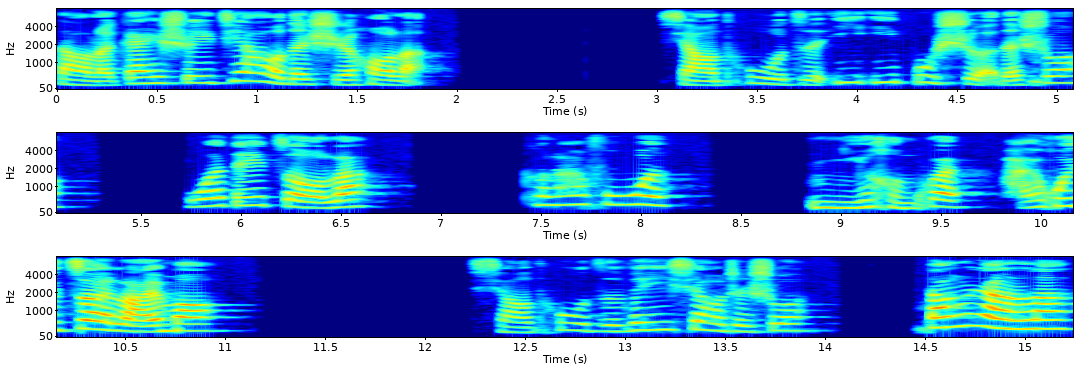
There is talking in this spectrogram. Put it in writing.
到了该睡觉的时候了。小兔子依依不舍地说：“我得走了。”格拉夫问：“你很快还会再来吗？”小兔子微笑着说：“当然啦。”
